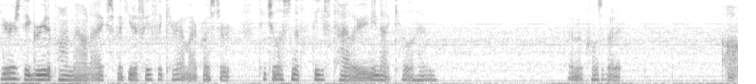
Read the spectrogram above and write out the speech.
Here's the agreed upon amount. I expect you to faithfully carry out my request to teach a lesson to Thief Tyler. You need not kill him. I have no qualms about it. Oh,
